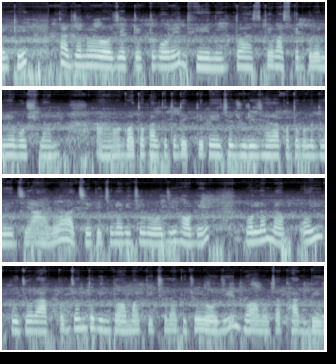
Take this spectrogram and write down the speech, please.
আর কি তার জন্য রোজ একটু একটু করে ধুয়ে নিই। তো আজকে বাস্কেটগুলো নিয়ে বসলাম। গতকালকে তো দেখতে পেয়েছ ঝুড়ি ঝাড়া কতগুলো ধুয়েছি। আরও আছে কিছু না কিছু রোজই হবে। বললাম না, ওই পুজোর আগ পর্যন্ত কিন্তু আমার কিছু না কিছু রোজই ধোয়া মোছা থাকবেই।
